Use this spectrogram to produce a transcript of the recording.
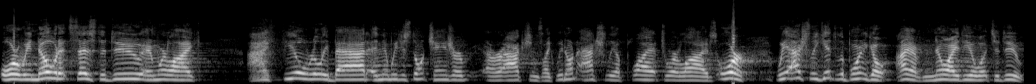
Or we know what it says to do and we're like, I feel really bad, and then we just don't change our, our actions. Like we don't actually apply it to our lives. Or we actually get to the point and go, I have no idea what to do.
